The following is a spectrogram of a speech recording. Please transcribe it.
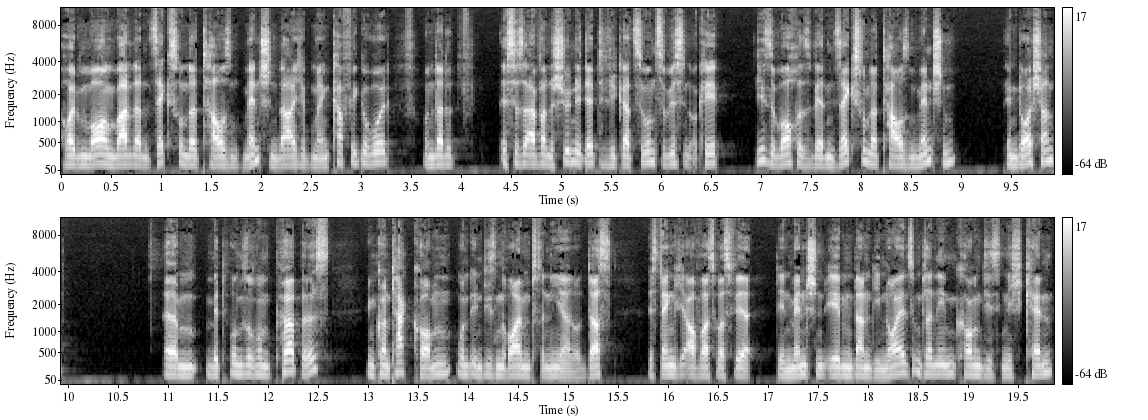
heute Morgen waren dann 600.000 Menschen da, ich habe meinen Kaffee geholt und dann ist es einfach eine schöne Identifikation zu wissen, okay, diese Woche werden 600.000 Menschen in Deutschland ähm, mit unserem Purpose in Kontakt kommen und in diesen Räumen trainieren. Und das ist, denke ich, auch was, was wir den Menschen eben dann, die neu ins Unternehmen kommen, die es nicht kennen,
